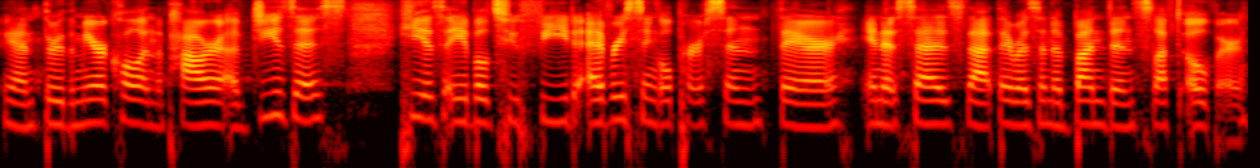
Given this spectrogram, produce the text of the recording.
and through the miracle and the power of Jesus, he is able to feed every single person there. And it says that there was an abundance left over.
